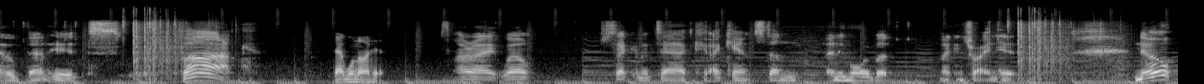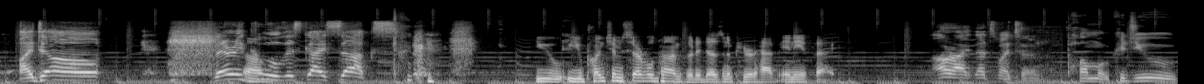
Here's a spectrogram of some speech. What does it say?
hope that hits. Fuck. That will not hit. All right. Well, second attack. I can't stun anymore, but I can try and hit. No, I don't. Very Um, cool. this guy sucks. You you punch him several times, but it doesn't appear to have any effect. All right, that's my turn. Pommel, could you,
